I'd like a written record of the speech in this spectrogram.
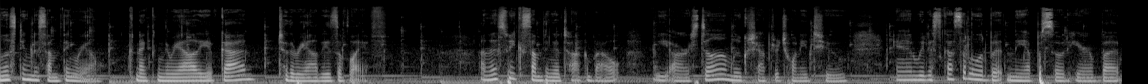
listening to Something Real, connecting the reality of God to the realities of life. On this week's Something to Talk About, we are still in Luke chapter 22, and we discuss it a little bit in the episode here, but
